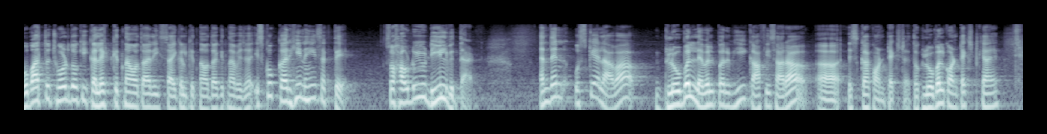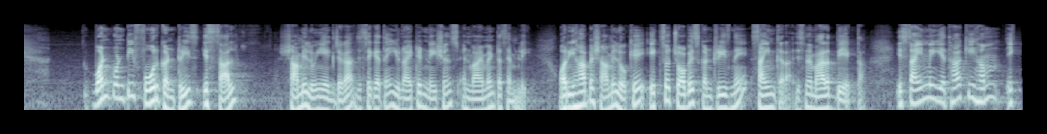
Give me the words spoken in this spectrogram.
वो बात तो छोड़ दो कि कलेक्ट कितना होता है रिसाइकल कितना होता है कितना भेजा है इसको कर ही नहीं सकते। So how do you deal with that and then उसके अलावा ग्लोबल लेवल पर भी काफ़ी सारा आ, इसका कॉन्टेक्स्ट है। तो ग्लोबल कॉन्टेक्स्ट क्या है? 124 कंट्रीज़ इस साल शामिल हुई एक जगह जिसे कहते हैं यूनाइटेड नेशंस एनवायरनमेंट असेंबली और यहाँ पे शामिल होके 124 कंट्रीज़ ने साइन करा, जिसमें भारत भी एक था। इस साइन में ये था कि हम एक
